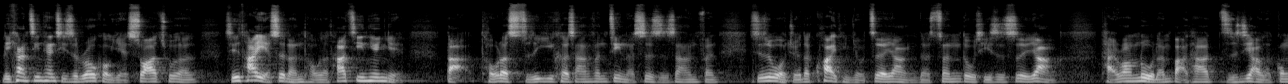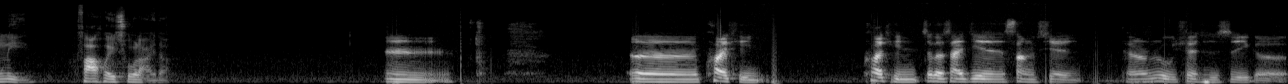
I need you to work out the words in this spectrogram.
你看今天其实 Roco 也刷出了，其实他也是能投的，他今天也打投了十一颗三分，进了四十三分。其实我觉得快艇有这样的深度，其实是让台湾路能把他执教的功力发挥出来的。嗯，呃，快艇，快艇这个赛季上线。Tyronn Lue 确实是一个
